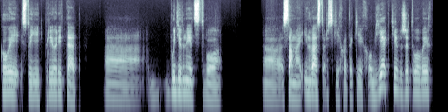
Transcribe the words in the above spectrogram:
коли стоїть пріоритет е, будівництво е, саме інвесторських отаких об'єктів житлових,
